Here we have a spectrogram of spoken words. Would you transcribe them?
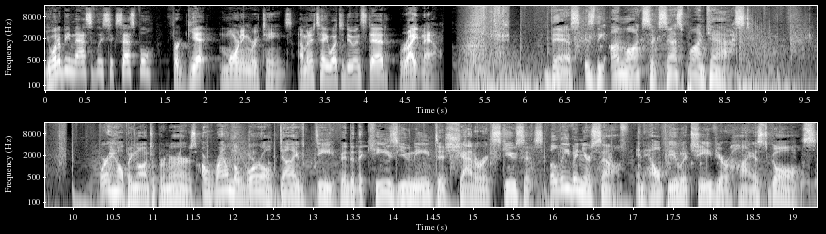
You want to be massively successful? Forget morning routines. I'm going to tell you what to do instead right now. This is the Unlock Success Podcast. We're helping entrepreneurs around the world dive deep into the keys you need to shatter excuses, believe in yourself, and help you achieve your highest goals.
